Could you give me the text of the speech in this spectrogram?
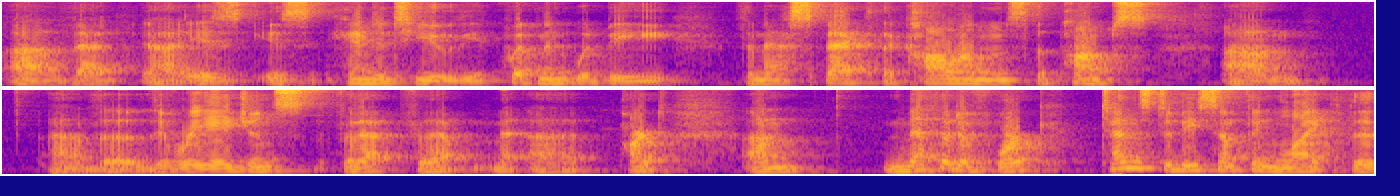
uh, that uh, is is handed to you. The equipment would be the mass spec, the columns, the pumps, um, uh, the the reagents for that for that uh, part. Um, method of work tends to be something like the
